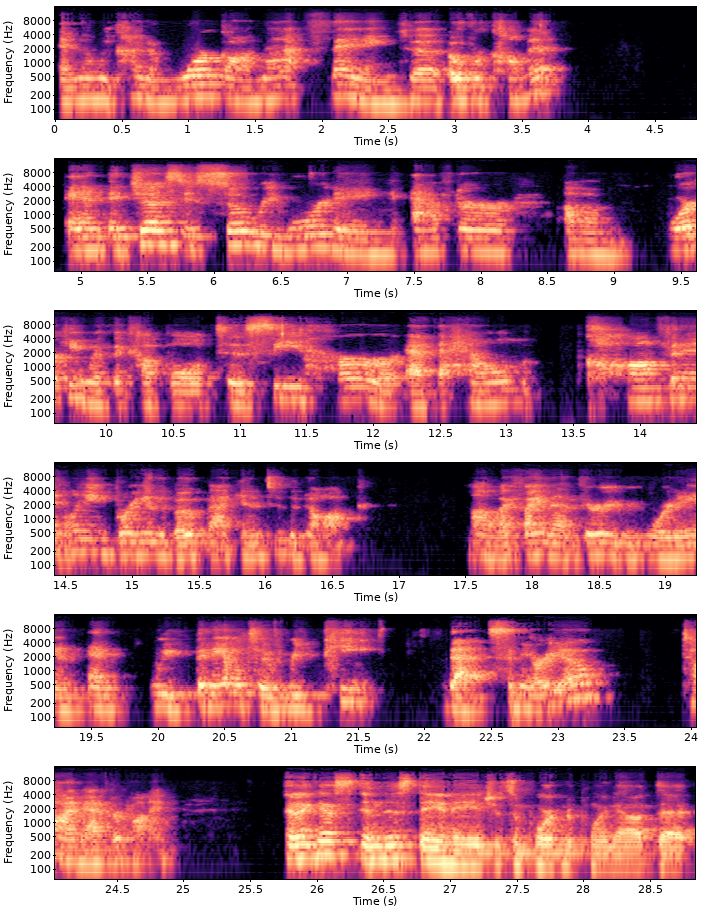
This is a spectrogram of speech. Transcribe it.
And then we kind of work on that thing to overcome it. And it just is so rewarding after um, working with the couple to see her at the helm confidently bringing the boat back into the dock. Um, I find that very rewarding, and, and we've been able to repeat that scenario time after time. And I guess in this day and age, it's important to point out that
